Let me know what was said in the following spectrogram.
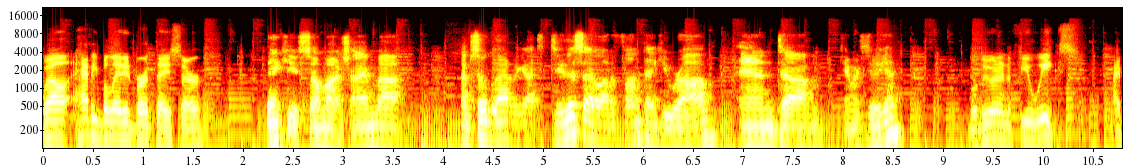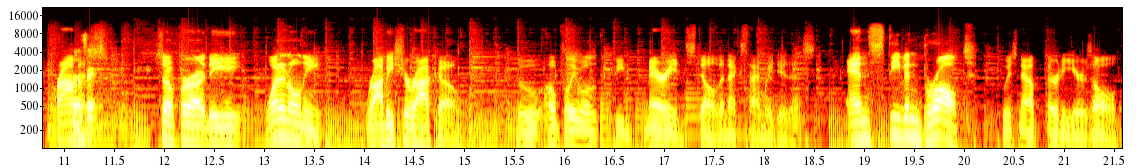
Well, happy belated birthday, sir. Thank you so much. I'm uh I'm so glad we got to do this. I had a lot of fun. Thank you, Rob. And um, can't wait to do it again. We'll do it in a few weeks. I promise. Perfect. So for the one and only Robbie Shirako, who hopefully will be married still the next time we do this, and Steven Brault, who is now 30 years old.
